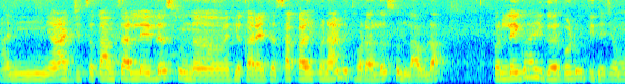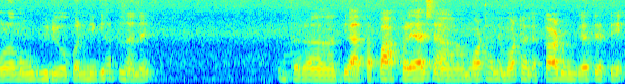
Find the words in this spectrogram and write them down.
आणि आजीचं काम चाललंय लसूण हे करायचं. सकाळी पण आम्ही थोडा लसूण लावला. पण लई घाई गडबड होती त्याच्यामुळं मग व्हिडिओ पण मी घेतला नाही. तर ते आता पाकळ्या अशा मोठ्याल्या मोठ्याल्या काढून घेते ते.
